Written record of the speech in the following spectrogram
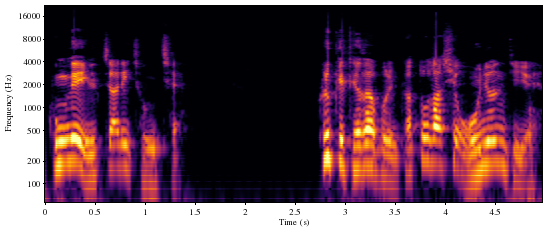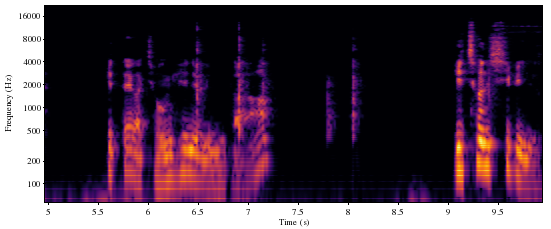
국내 일자리 정체. 그렇게 되다 보니까 또다시 5년 뒤에, 이때가 정해년입니다. 2012년.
